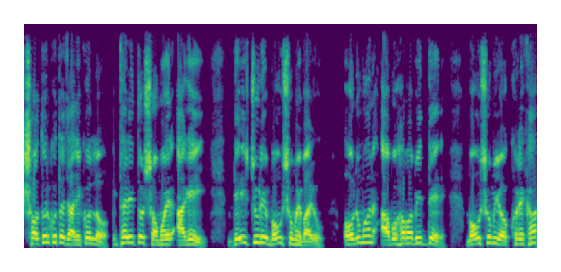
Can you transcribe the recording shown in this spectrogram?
সতর্কতা জারি করল নির্ধারিত সময়ের আগেই দেশ জুড়ে মৌসুমি বায়ু। অনুমান আবহাওয়াবিদদের মৌসুমি অক্ষরেখা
